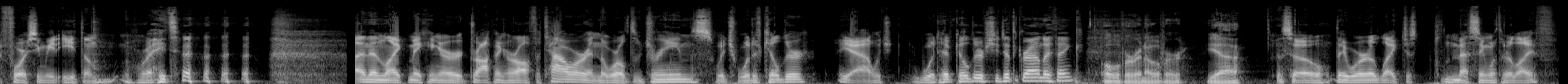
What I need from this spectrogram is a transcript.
forcing me to eat them, right? and then like making her dropping her off a tower in the worlds of dreams, which would have killed her. Yeah, which would have killed her if she hit the ground, I think. over and over. Yeah. So they were like just messing with her life.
